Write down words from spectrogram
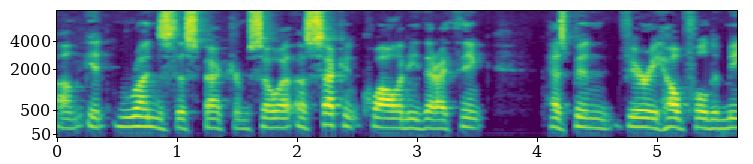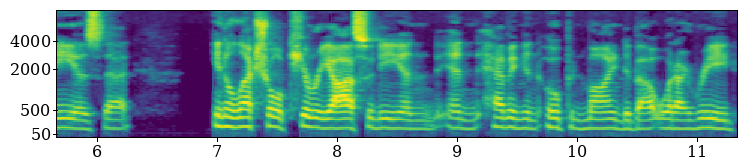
Um, it runs the spectrum. So, a, a, second quality that I think has been very helpful to me is that intellectual curiosity and, and having an open mind about what I read.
